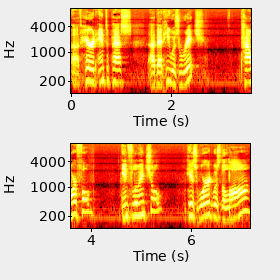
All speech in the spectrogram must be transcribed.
of Herod Antipas, uh, that he was rich, powerful, influential. His word was the law.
